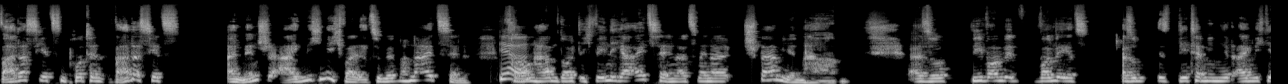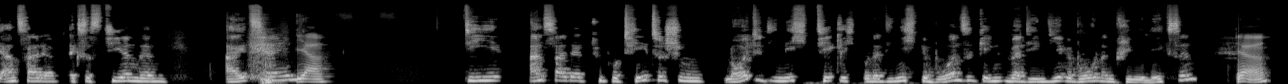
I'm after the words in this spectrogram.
War das jetzt ein Poten war das jetzt ein Mensch? Eigentlich nicht, weil dazu gehört noch eine Eizelle. Ja, Frauen haben deutlich weniger Eizellen, als Männer Spermien haben. Also, wie wollen wir, wollen wir jetzt, also es determiniert eigentlich die Anzahl der existierenden Eizellen, ja, die Anzahl der hypothetischen Leute, die nicht täglich oder die nicht geboren sind, gegenüber denen wir Geborenen Privileg sind. ja.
